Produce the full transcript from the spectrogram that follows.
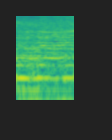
Hallelujah.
